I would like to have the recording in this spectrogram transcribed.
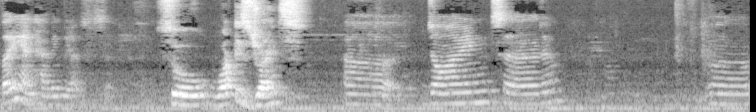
by, and having classes. So, what is joins? Uh, joins are uh,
